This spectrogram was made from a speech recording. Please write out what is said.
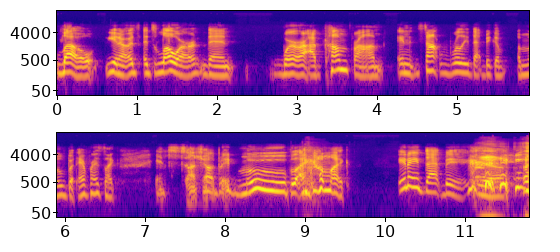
low. You know, it's it's lower than where I've come from, and it's not really that big of a move. But everybody's like, it's such a big move. Like I'm like, it ain't that big. Yeah.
